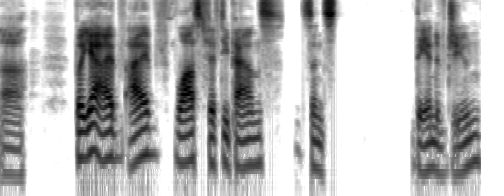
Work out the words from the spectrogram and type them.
Uh but yeah, I've I've lost 50 pounds since the end of June,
